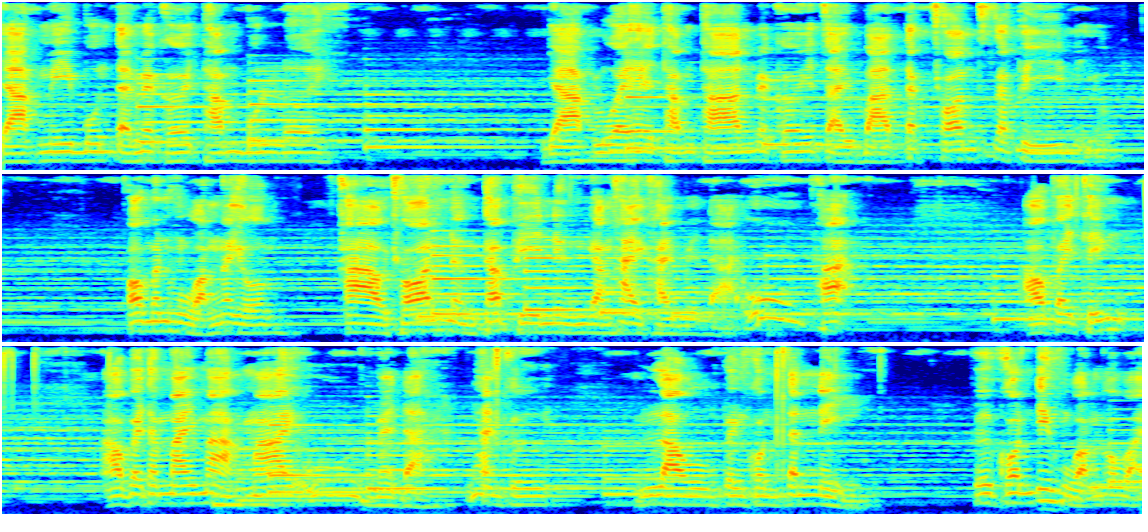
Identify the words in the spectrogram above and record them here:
อยากมีบุญแต่ไม่เคยทำบุญเลย อยากรวยให้ทำทานไม่เคยใส่บาตรสักช้อนสักพีนี่โยมเพราะมันห่วงนะโยม ข้าวช้อนหนึ่งทัพพีหนึ่งยังให้ใครไม่ได้โอ้พระ เอาไปทิ้ง เอาไปทำไมมากมายอู้ไม่ได้ นั่นคือเราเป็นคนตันหนีคือคนที่หวงเขาไว้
